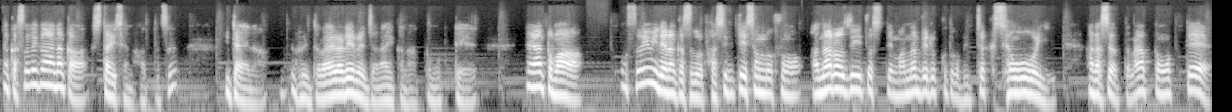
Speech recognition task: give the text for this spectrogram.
なんかそれがなんか主体性の発達みたいなふうに捉えられるんじゃないかなと思って、でなんかまあ、そういう意味でなんかすごいファシリテーションのそのアナロジーとして学べることがめちゃくちゃ多い話だったなと思って、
